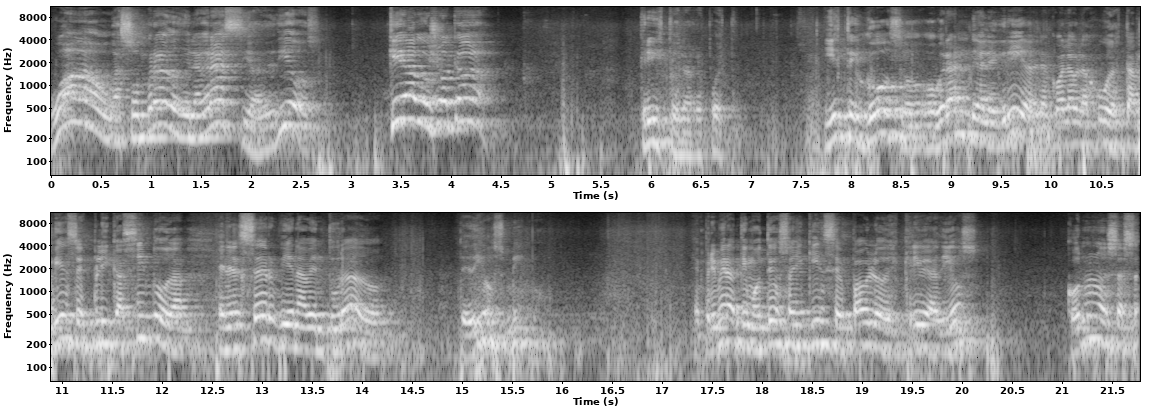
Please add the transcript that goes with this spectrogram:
¡Wow! Asombrados de la gracia de Dios. ¿Qué hago yo acá? Cristo es la respuesta. Y este gozo o grande alegría de la cual habla Judas también se explica sin duda en el ser bienaventurado de Dios mismo. En 1 Timoteo 6:15 Pablo describe a Dios con uno de esos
